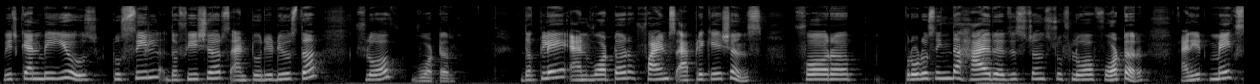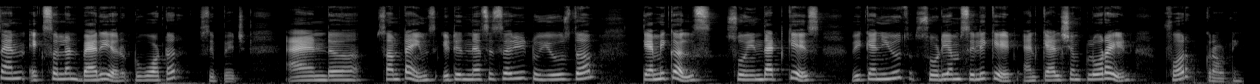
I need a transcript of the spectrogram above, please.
which can be used to seal the fissures and to reduce the flow of water. The clay and water finds applications for uh, producing the high resistance to flow of water and it makes an excellent barrier to water seepage and uh, sometimes it is necessary to use the chemicals so in that case we can use sodium silicate and calcium chloride for grouting.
